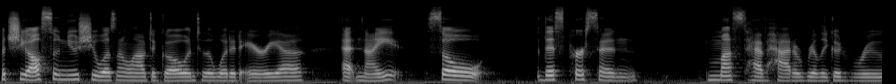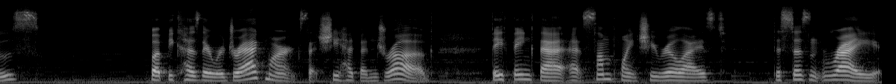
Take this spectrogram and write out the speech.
But she also knew she wasn't allowed to go into the wooded area at night. So this person must have had a really good ruse but because there were drag marks that she had been drugged, they think that at some point she realized this isn't right.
